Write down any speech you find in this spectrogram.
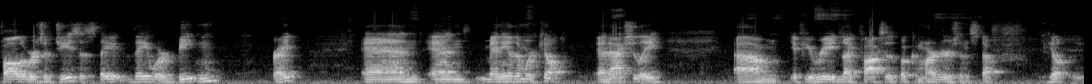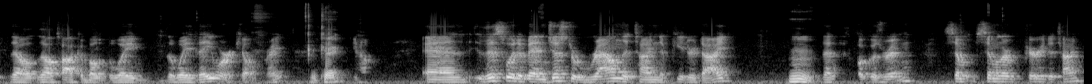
followers of Jesus, they they were beaten, right? And and many of them were killed. And Right. actually, um, if you read like Foxe's Book of Martyrs and stuff, he'll they'll they'll talk about the way the way they were killed, right? Okay. You know, And this would have been just around the time that Peter died Hmm. that this book was written, sim- similar period of time,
